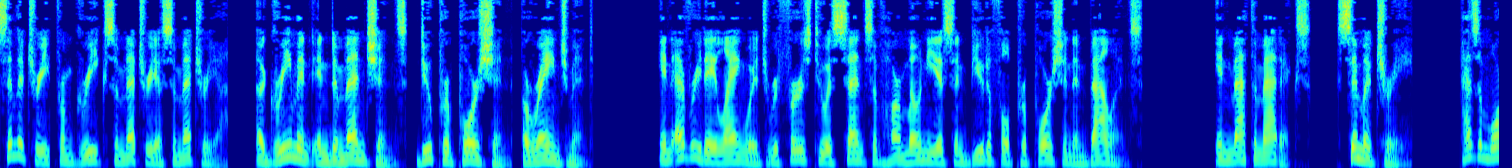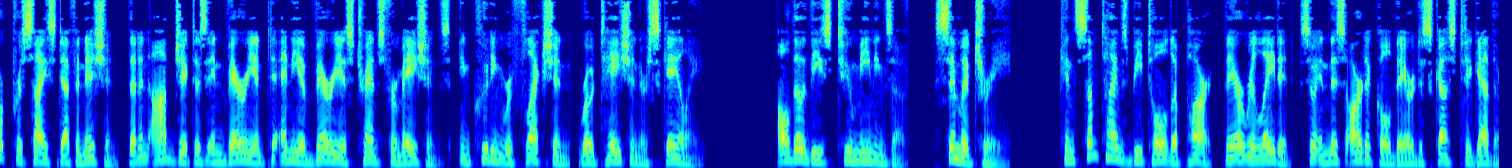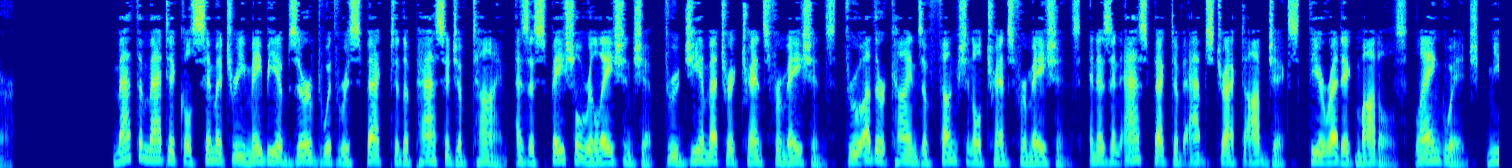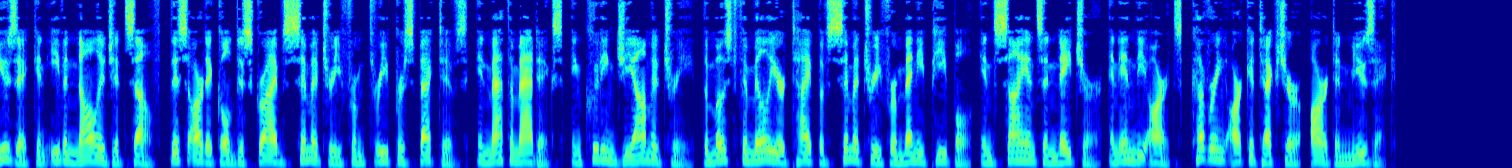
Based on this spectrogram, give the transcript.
Symmetry from Greek symmetria symmetria, agreement in dimensions, due proportion, arrangement, in everyday language refers to a sense of harmonious and beautiful proportion and balance. In mathematics, symmetry has a more precise definition, that an object is invariant to any of various transformations, including reflection, rotation or scaling. Although these two meanings of symmetry can sometimes be told apart, they are related, so in this article they are discussed together. Mathematical symmetry may be observed with respect to the passage of time, as a spatial relationship, through geometric transformations, through other kinds of functional transformations, and as an aspect of abstract objects, theoretic models, language, music, and even knowledge itself. This article describes symmetry from three perspectives in mathematics, including geometry, the most familiar type of symmetry for many people, in science and nature, and in the arts, covering architecture, art, and music.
